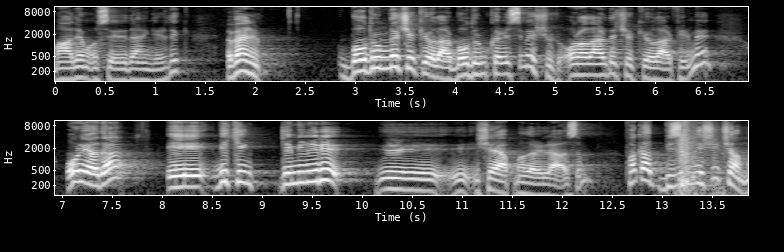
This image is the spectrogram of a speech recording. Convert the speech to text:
Madem o seriden girdik. Efendim Bodrum'da çekiyorlar. Bodrum Kalesi meşhur. Oralarda çekiyorlar filmi. Oraya da e, Viking gemileri e, şey yapmaları lazım. Fakat bizim Yeşilçam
